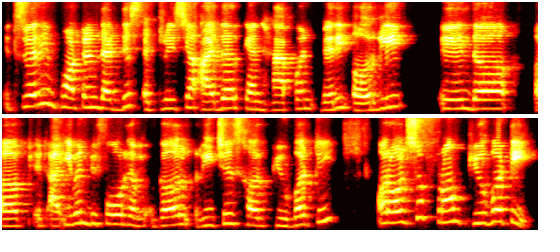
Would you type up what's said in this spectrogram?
it's very important that this atresia either can happen very early in the uh, uh, even before the girl reaches her puberty, or also from puberty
